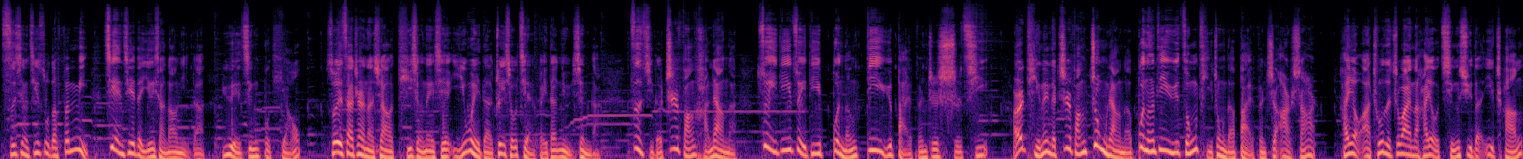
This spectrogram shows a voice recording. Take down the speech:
雌性激素的分泌，间接的影响到你的月经不调。所以在这儿呢，需要提醒那些一味的追求减肥的女性的，自己的脂肪含量呢，最低最低不能低于百分之十七，而体内的脂肪重量呢，不能低于总体重的百分之二十二。还有啊，除此之外呢，还有情绪的异常，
